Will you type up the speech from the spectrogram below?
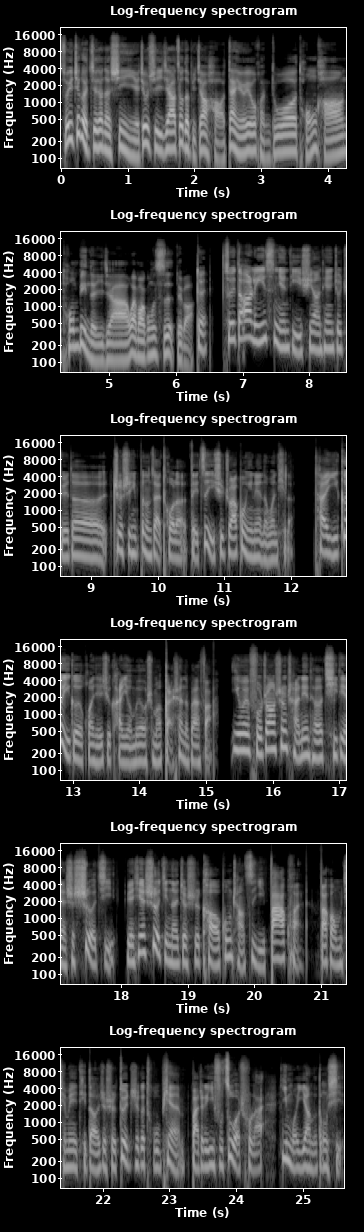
所以这个阶段的信也就是一家做的比较好，但也有很多同行通病的一家外贸公司，对吧？对，所以到二零一四年底，徐仰天就觉得这个事情不能再拖了，得自己去抓供应链的问题了。他一个一个环节去看有没有什么改善的办法。因为服装生产链条的起点是设计，原先设计呢就是靠工厂自己扒款，扒款我们前面也提到，就是对着这个图片把这个衣服做出来一模一样的东西。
